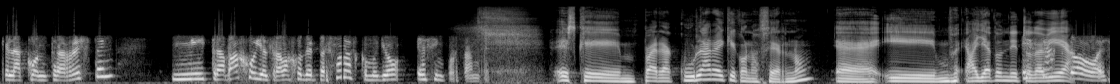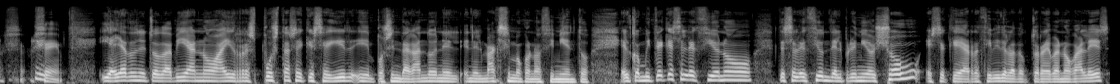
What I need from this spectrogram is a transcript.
que la contrarresten, mi trabajo y el trabajo de personas como yo es importante. Es que para curar hay que conocer, ¿no? Eh, y allá donde todavía sí. y allá donde todavía no hay respuestas hay que seguir eh, pues indagando en el, en el máximo conocimiento. El comité que seleccionó de selección del premio Show, ese que ha recibido la doctora Eva Nogales,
